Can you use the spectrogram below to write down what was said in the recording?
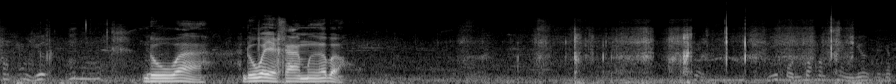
ค่อนข้างเยอะนิดนึงนะดูว่า ดูว่าอย่าคามือเปล่านี่คนก็ค่อนข้างเยอะนะครับ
